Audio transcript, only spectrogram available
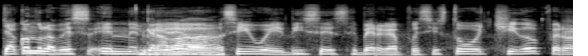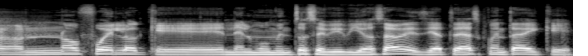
Ya cuando la ves en el Grabada. video, sí, güey, dices, verga, pues sí estuvo chido, pero no fue lo que en el momento se vivió, ¿sabes? Ya te das cuenta de que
